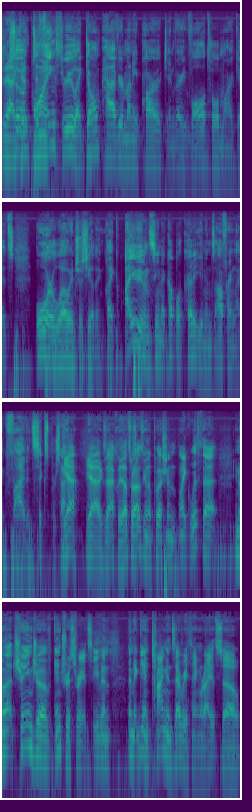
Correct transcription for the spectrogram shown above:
Yeah, so good to think through, like, don't have your money parked in very volatile markets or low interest yielding. Like, I've even seen a couple of credit unions offering like five and six percent. Yeah, yeah, exactly. That's what I was going to push. And like with that, you know, that change of interest rates, even, and again, timing's everything, right? So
